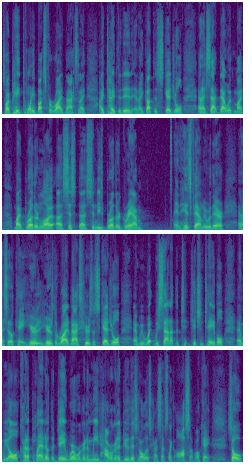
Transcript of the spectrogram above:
So I paid 20 bucks for Ride Max, and I, I typed it in, and I got the schedule, and I sat down with my, my brother-in-law, uh, uh, Cindy's brother, Graham, and his family were there. And I said, okay, here, here's the ride max, here's the schedule. And we, went, we sat at the t- kitchen table and we all kind of planned out the day, where we're going to meet, how we're going to do this, and all this kind of stuff. It's like, awesome. Okay. So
